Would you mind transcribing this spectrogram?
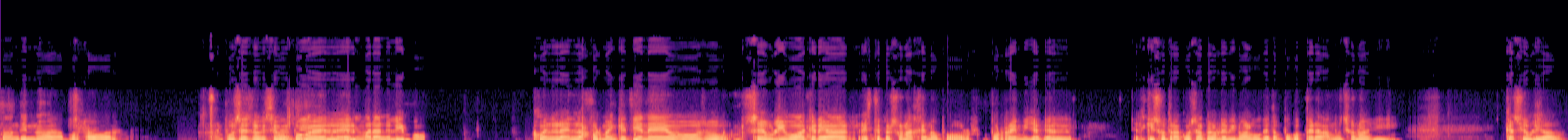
Continúa, por favor. Pues eso, que se ve un poco el, paralelismo con la, en la forma en que tiene o, o se obligó a crear este personaje, ¿no? Por, por Raimi, ya que él, él quiso otra cosa, pero le vino algo que tampoco esperaba mucho, ¿no? Y casi obligado.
